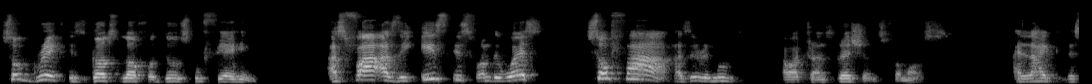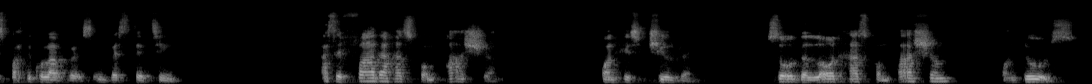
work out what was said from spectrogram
so great is God's love for those who fear him. As far as the east is from the west, so far has he removed our transgressions from us. I like this particular verse in verse 13. As a father has compassion on his children, so the Lord has compassion on those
